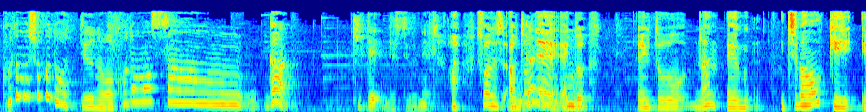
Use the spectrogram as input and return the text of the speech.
子ども食堂っていうのは子どもさんが来てですよね。あそうです。あと誰でも。ね、えっとうんえーとなんえー一番大きい、え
